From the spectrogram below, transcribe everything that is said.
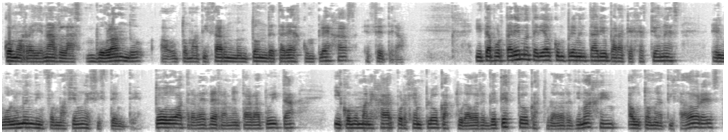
cómo rellenarlas volando, automatizar un montón de tareas complejas, etc. y te aportaré material complementario para que gestiones el volumen de información existente, todo a través de herramientas gratuitas y cómo manejar, por ejemplo, capturadores de texto, capturadores de imagen, automatizadores,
